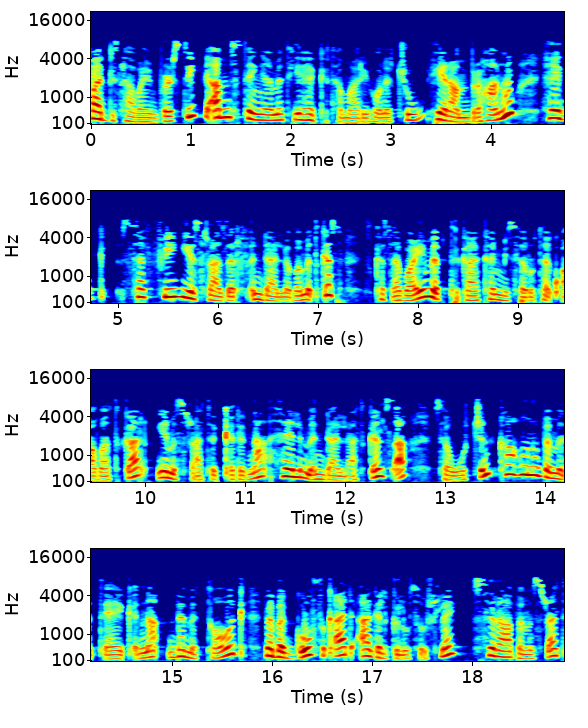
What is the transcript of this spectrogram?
በአዲስ አበባ ዩኒቨርሲቲ የአምስተኛ ዓመት የሕግ ተማሪ የሆነችው ሄራም ብርሃኑ ሕግ ሰፊ የስራ ዘርፍ እንዳለው በመጥቀስ እስከ ሰብአዊ መብት ጋር ከሚሰሩ ተቋማት ጋር የመስራት እቅድና ህልም እንዳላት ገልጻ ሰዎችን ከአሁኑ በመጠያየቅና በመተዋወቅ በበጎ ፍቃድ አገልግሎቶች ላይ ስራ በመስራት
